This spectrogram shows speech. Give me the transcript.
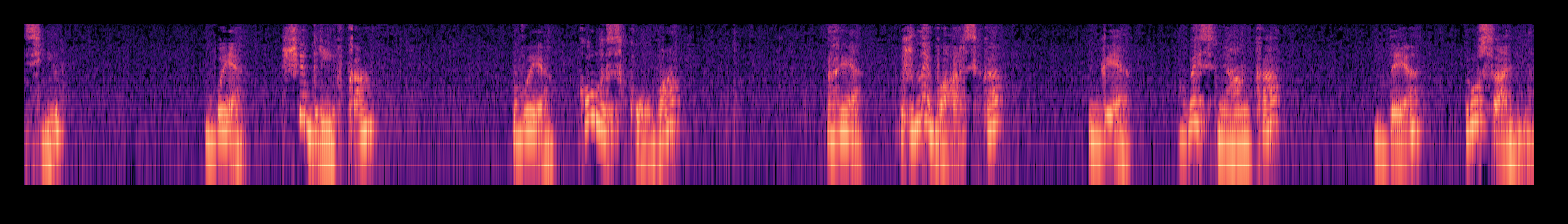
стрільців. Б. Щедрівка. В. Колискова. Г. Жниварська. Г. Веснянка. Д. Русальна.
